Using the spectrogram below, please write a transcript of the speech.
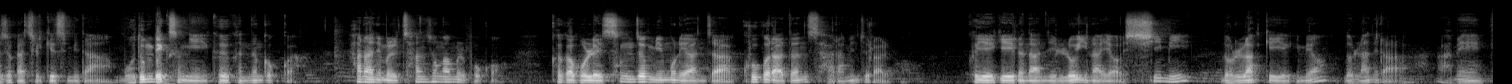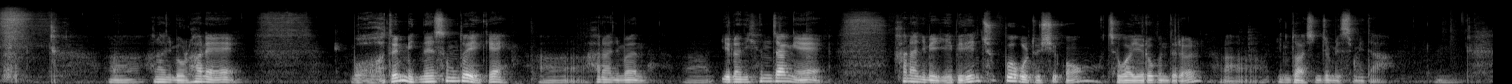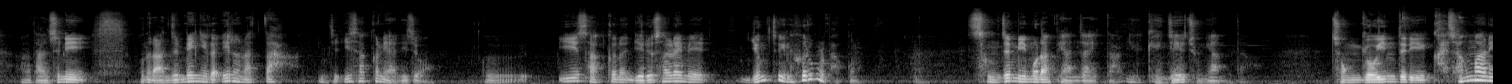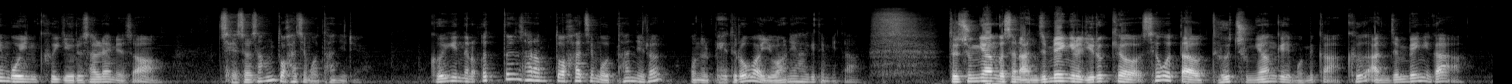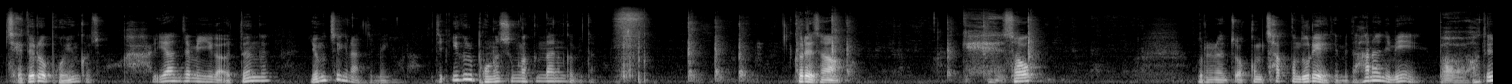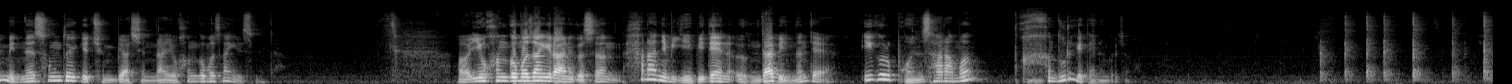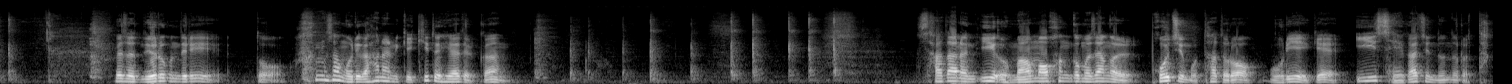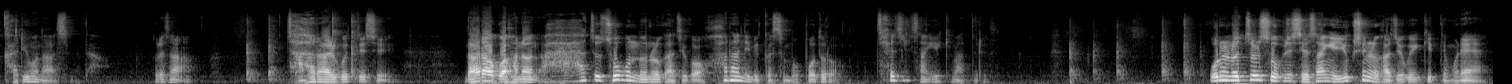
두 같이 읽겠습니다. 모든 백성이 그 걷는 것과 하나님을 찬송함을 보고 그가 본래 성전 미문에 앉아 구걸하던 사람인 줄 알고 그에게 일어난 일로 인하여 심히 놀랍게 여기며 놀라니라. 아멘. 아, 하나님 올 한해 모든 믿는 성도에게 아, 하나님은 아, 이런 현장에 하나님의 예비된 축복을 두시고 저와 여러분들을 아, 인도하신 줄 믿습니다. 음, 아, 단순히 오늘 안전병리가 일어났다 이제 이 사건이 아니죠. 그, 이 사건은 예루살렘의 영적인 흐름을 바꾸는 성전 미문 앞에 앉아 있다. 이거 굉장히 중요합니다. 종교인들이 가장 많이 모인 그 예루살렘에서 제사장도 하지 못한 일이에요. 거기 있는 어떤 사람도 하지 못한 일을 오늘 베드로와 요한이 하게 됩니다. 더 중요한 것은 안전뱅이를 일으켜 세웠다. 더 중요한 게 뭡니까? 그 안전뱅이가 제대로 보인 거죠. 아, 이 안전뱅이가 어떤 영적인 안전뱅이구나. 이제 이걸 보는 순간 끝나는 겁니다. 그래서 계속 우리는 조금 찾고 누려야 됩니다. 하나님이 모든 믿는 성도에게 준비하신 나의 황금어장이 있습니다. 어, 이 황금어장이라는 것은 하나님이 예비된 응답이 있는데 이걸 본 사람은 다 누리게 되는 거죠. 그래서 여러분들이 또 항상 우리가 하나님께 기도해야 될 건 사단은 이 어마어마한 황금어장을 보지 못하도록 우리에게 이 세 가지 눈으로 딱 가리고 나왔습니다. 그래서 잘 알고 있듯이 나라고 하는 아주 좁은 눈을 가지고 하나님의 것을 못 보도록 체질상 이렇게 만들었어요. 우리는 어쩔 수 없이 세상에 육신을 가지고 있기 때문에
